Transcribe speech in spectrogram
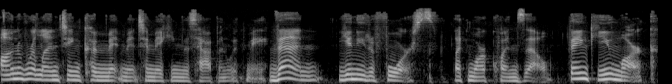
unrelenting commitment to making this happen with me. Then you need a force like Mark Quenzel. Thank you, Mark,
